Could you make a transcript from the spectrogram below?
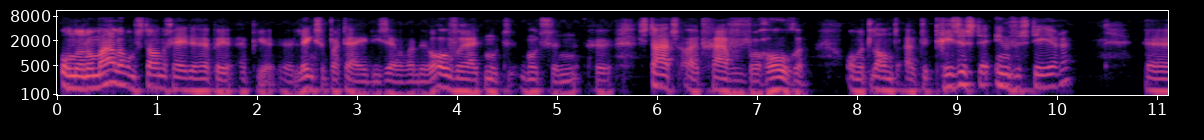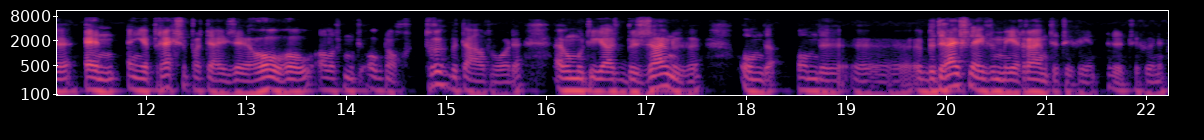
onder normale omstandigheden heb je, heb je uh, linkse partijen die zeggen dat de overheid moet, moet zijn staatsuitgaven verhogen om het land uit de crisis te investeren. Uh, en, en je hebt rechtse partijen die zeggen, ho ho, alles moet ook nog terugbetaald worden. En we moeten juist bezuinigen om, de, om de, uh, het bedrijfsleven meer ruimte te, te, gunnen.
